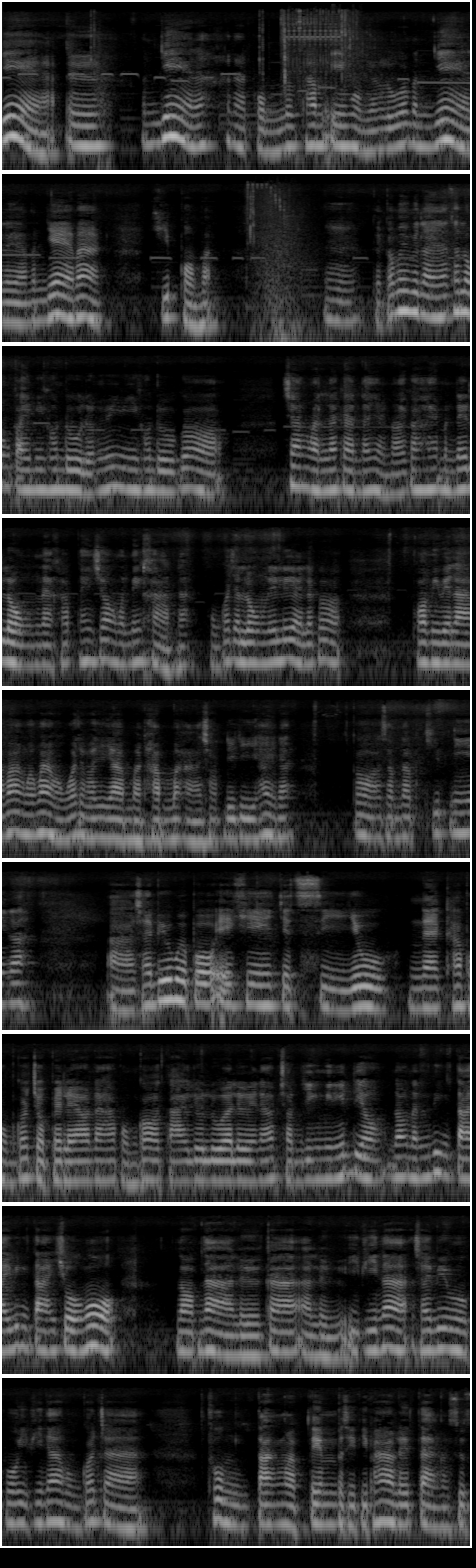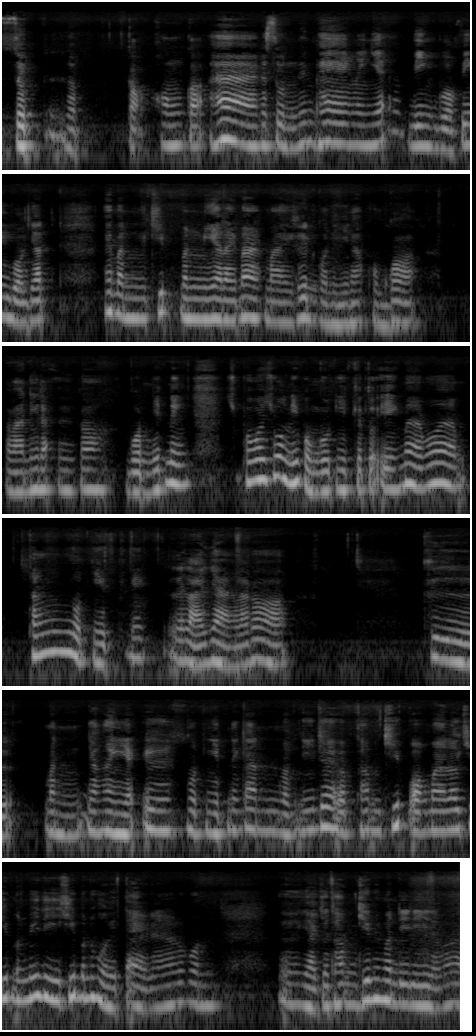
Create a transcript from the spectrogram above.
แย่เออ มันแย่นะ ขนาดผมทำเองผมยังรู้ว่ามันแย่เลยอะ มันแย่มากคลิปผมอะเออแต่ก็ไม่เป็นไรนะ ถ้าลงไปมีคนดูหรือไม่มีคนดูก็ช่างมันแล้วกันนะอย่างน้อยก็ให้มันได้ลงนะครับ ให้ช่องมันไม่ขาดนะ ผมก็จะลงเรื่อยๆ แล้วก็พอมีเวลาว่างมากๆ ผมก็จะพยายามมาทำมาหาช็อตดีๆ ให้นะ ก็สำหรับคลิปนี้นะใช้บิวเบอร์โปร AK 74U นะครับผมก็จบไปแล้วนะครับผมก็ตายรัวๆเลยนะครับช็อตยิงมีนิดเดียว นอกนั้นวิ่งตายวิ่งตายโชว์โง่รอบหน้าหรือกาหรือ EP หน้าใช้บิวเบอร์โปร EP หน้าผมก็จะทุ่มตังค์แบบเต็มประสิทธิภาพเลยแต่งสุดๆแบบเกาะห้องเกาะห้ากระสุนแพงๆอะไรเงี้ยวิ่งบวกวิ่งบวกยัด ให้มันคลิปมันมีอะไรมากมายขึ้นกว่านี้นะผมก็ ประมาณนี้แหละเออก็บ่นนิดนึง เพราะว่าช่วงนี้ผมหงุดหงิดกับตัวเองมากเพราะว่าทั้งหงุดหงิดหลาย ๆ อย่างแล้วก็ คือมันยังไงอะเออหงุดหงิดในการแบบนี้ด้วยแบบทำคลิปออกมาแล้วคลิปมันไม่ดีคลิปมันห่วยแตกนะทุกคนเอออยากจะทำคลิปให้มันดีๆ แต่ว่า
